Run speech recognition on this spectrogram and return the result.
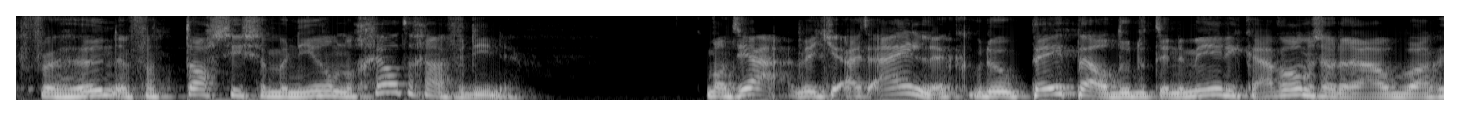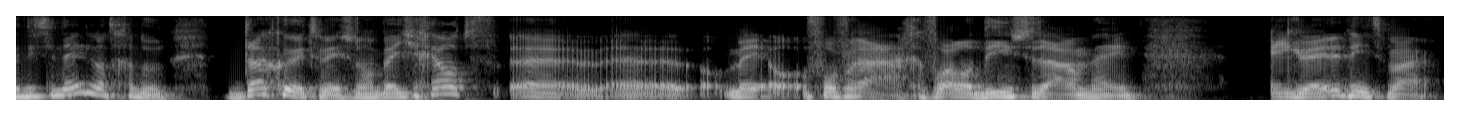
voor hun een fantastische manier om nog geld te gaan verdienen. Want ja, weet je, uiteindelijk, ik bedoel, PayPal doet het in Amerika. Waarom zou de Rabobank het niet in Nederland gaan doen? Daar kun je tenminste nog een beetje geld uh, uh, mee, voor vragen, voor alle diensten daaromheen. Ik weet het niet, maar.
